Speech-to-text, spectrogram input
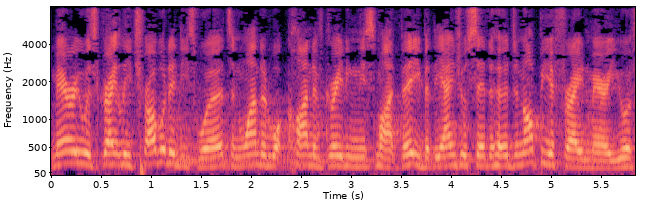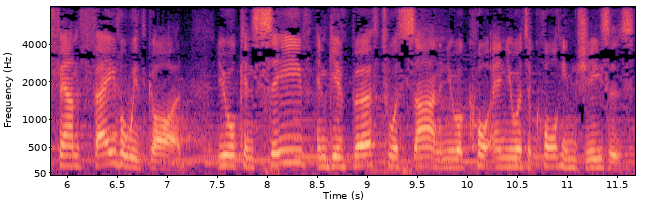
Mary was greatly troubled at his words and wondered what kind of greeting this might be. But the angel said to her, Do not be afraid, Mary. You have found favor with God. You will conceive and give birth to a son, and you, are call, and you are to call him Jesus.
